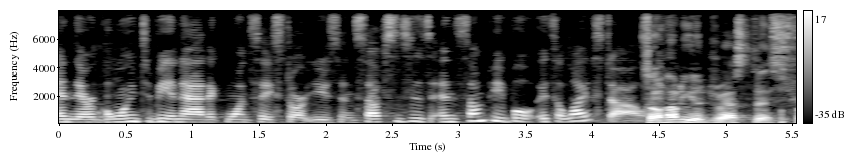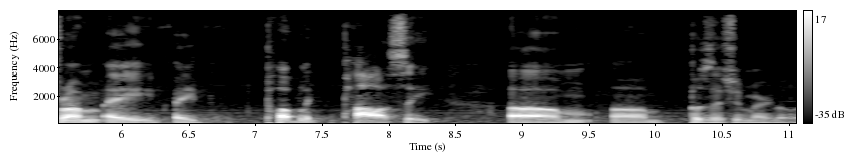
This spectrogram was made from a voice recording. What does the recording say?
and they're going to be an addict once they start using substances. And some people, it's a lifestyle. So, how do you address this from a, a public policy um, um, position, Mary Lou?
